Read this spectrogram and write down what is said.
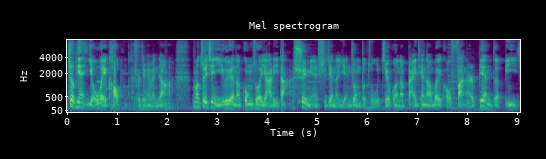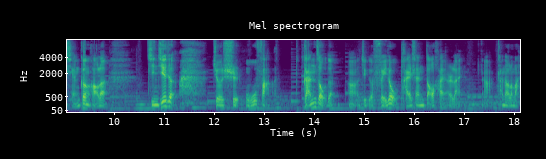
这篇尤为靠谱。他说这篇文章哈，那么最近一个月呢，工作压力大，睡眠时间呢严重不足，结果呢白天呢胃口反而变得比以前更好了。紧接着就是无法赶走的啊，这个肥肉排山倒海而来啊，看到了吗？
